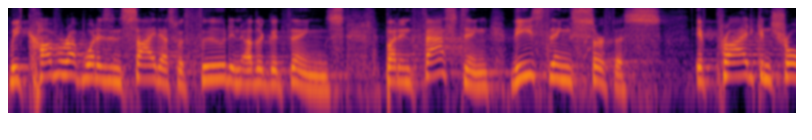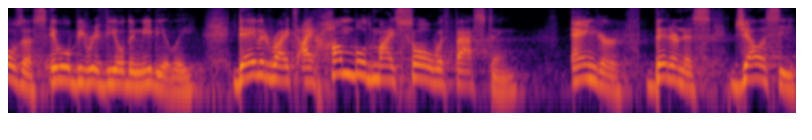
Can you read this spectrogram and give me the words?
We cover up what is inside us with food and other good things, but in fasting, these things surface. If pride controls us, it will be revealed immediately. David writes, I humbled my soul with fasting. Anger, bitterness, jealousy,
